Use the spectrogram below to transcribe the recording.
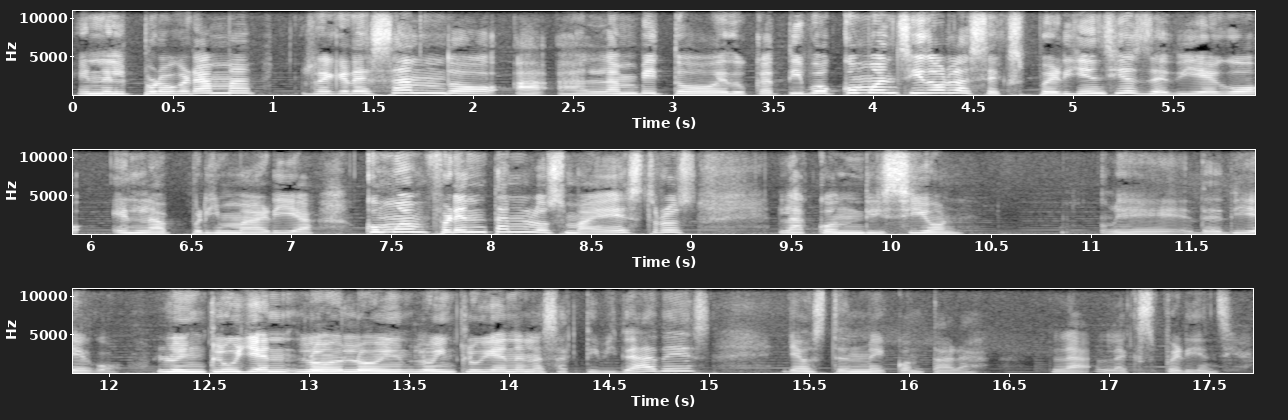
en el programa. Regresando al ámbito educativo, ¿cómo han sido las experiencias de Diego en la primaria? ¿Cómo enfrentan los maestros la condición? Eh, de Diego. ¿Lo incluyen, lo, lo, incluyen en las actividades? Ya usted me contará la, experiencia.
